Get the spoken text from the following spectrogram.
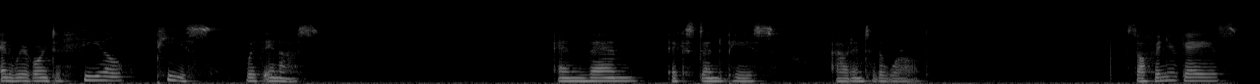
and we're going to feel peace within us and then extend peace out into the world. Soften your gaze,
